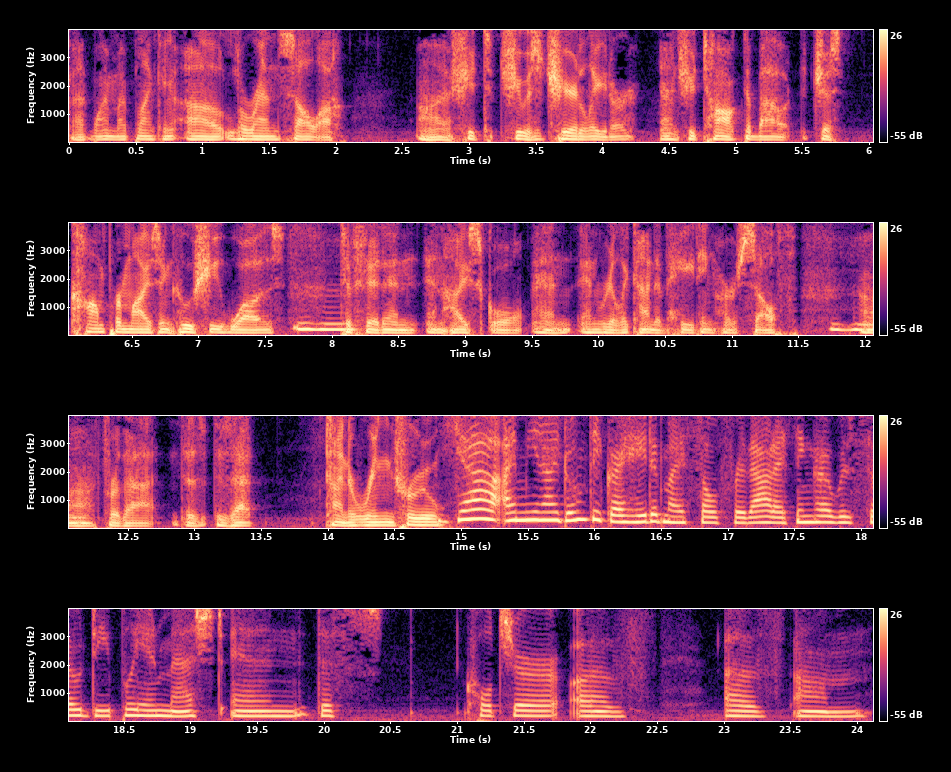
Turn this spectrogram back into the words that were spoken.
God, why am I blanking? Uh, Loren Sulla. Uh, she t- she was a cheerleader, and she talked about just compromising who she was Mm-hmm. to fit in in high school, and and really kind of hating herself Mhm. uh, for that. Does does that kind of ring true? Yeah, I mean, I don't think I hated myself for that. I think I was so deeply enmeshed in this culture of of um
